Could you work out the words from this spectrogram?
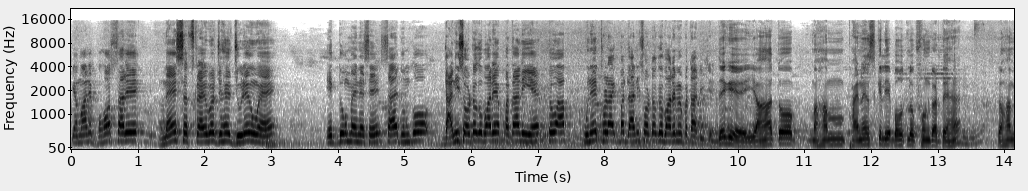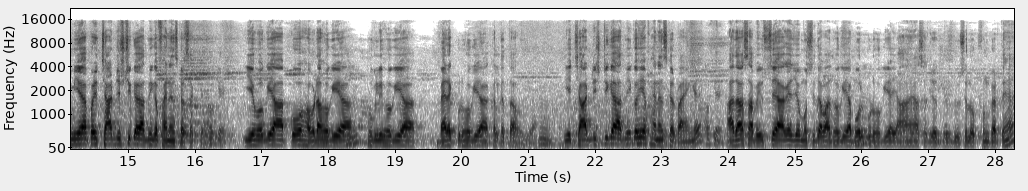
कि हमारे बहुत सारे नए सब्सक्राइबर जो है जुड़े हुए हैं एक दो महीने से। शायद उनको दानिश ऑटो के बारे में पता नहीं है तो आप उन्हें थोड़ा एक बार दानिश ऑटो के बारे में बता दीजिए। देखिए यहाँ तो हम फाइनेंस के लिए बहुत लोग फ़ोन करते हैं तो हम यहाँ पर चार डिस्ट्रिक्ट का आदमी का फाइनेंस कर सकते हैं। ओके। ये हो गया आपको हावड़ा हो गया हुगली हो गया बैरकपुर हो गया कलकत्ता हो गया। ये चार डिस्ट्रिक्ट के आदमी को ही फाइनेंस कर पाएँगे। आधार साहब उससे आगे जो मुर्शिदाबाद हो गया बोलपुर हो गया यहाँ यहाँ से जो दूर लोग फ़ोन करते हैं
